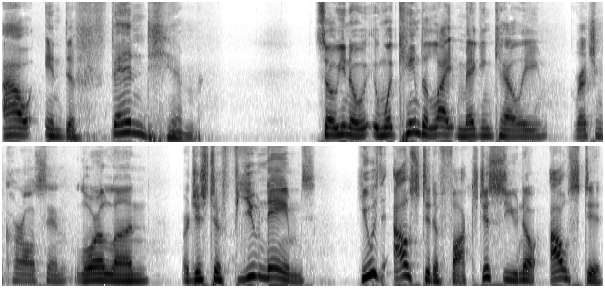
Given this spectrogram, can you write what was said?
out and defend him. So, you know, in what came to light, Megyn Kelly, Gretchen Carlson, Laurie Luhn, are just a few names. He was ousted of Fox, just so you know, ousted.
